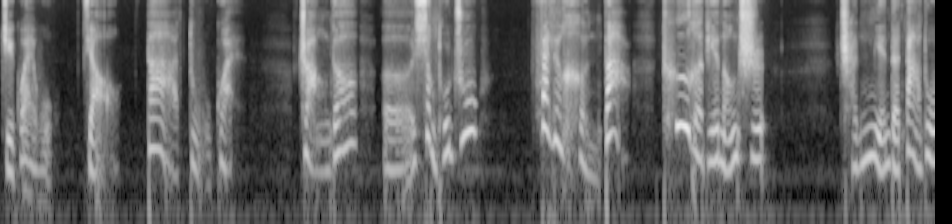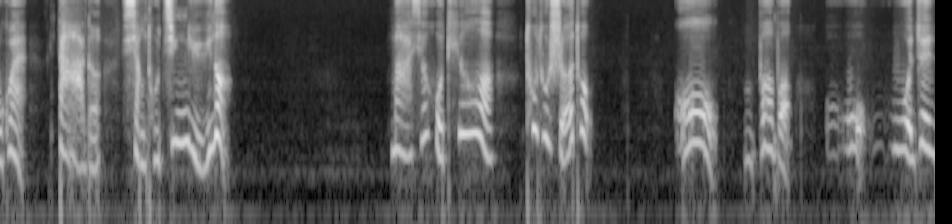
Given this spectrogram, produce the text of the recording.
这怪物叫大肚怪，长得呃像头猪，饭量很大，特别能吃。成年的大肚怪大的像头金鱼呢。”马小虎听了，吐吐舌头：“哦，爸爸，我……”我在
